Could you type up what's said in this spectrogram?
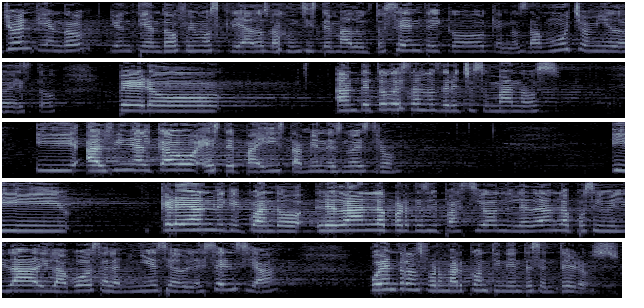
Yo entiendo, yo entiendo, fuimos criados bajo un sistema adultocéntrico, que nos da mucho miedo esto, pero ante todo están los derechos humanos y al fin y al cabo este país también es nuestro. Y créanme que cuando le dan la participación, le dan la posibilidad y la voz a la niñez y adolescencia, pueden transformar continentes enteros.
